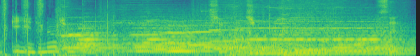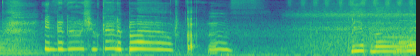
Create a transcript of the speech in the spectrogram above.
มาคุกกี้อินเทอร์เนลชูการ์ชูการ์ชูการ์สิร์ฟอินเทอร์เนลชูการ์หรือเปล่าทุกคนเรียบร้อย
